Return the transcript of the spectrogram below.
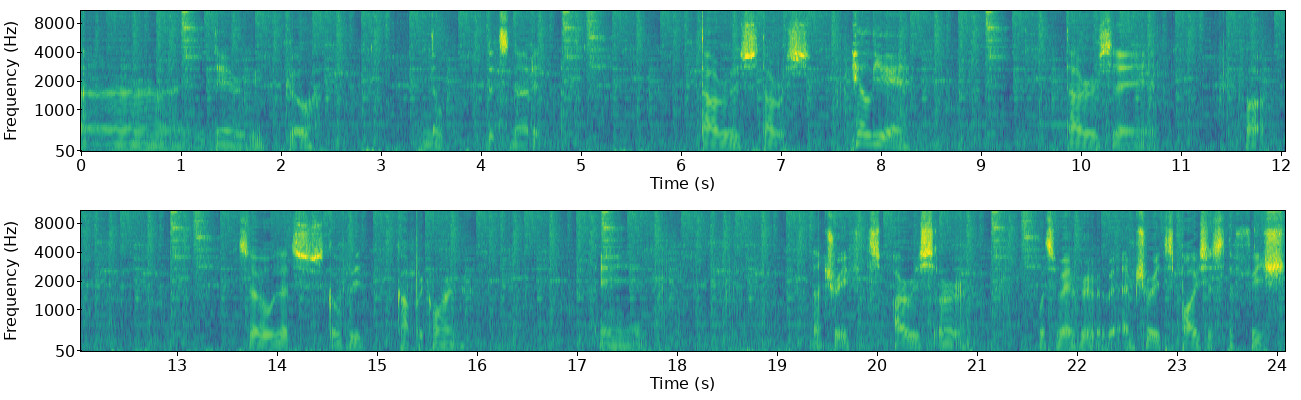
Uh, there we go. Nope, that's not it. Taurus, Taurus. Hell yeah! Taurus and fuck. So let's go with Capricorn. And not sure if it's Aries or whatsoever, but I'm sure it spices the fish.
